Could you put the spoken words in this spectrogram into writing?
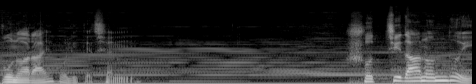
পুনরায় বলিতেছেন, সচ্চিদানন্দই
